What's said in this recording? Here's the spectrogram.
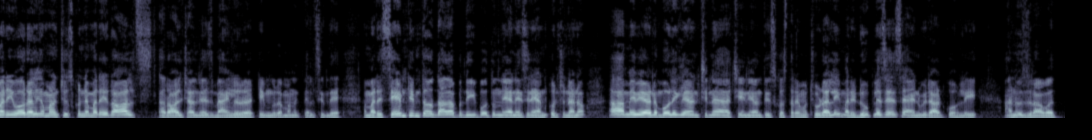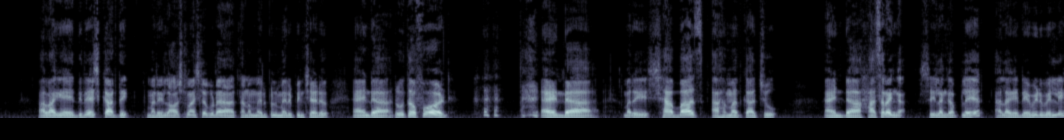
మరి ఓవరాల్గా మనం చూసుకుంటే మరి Royals Royal Challengers Bengaluru team కూడా మనకు తెలిసిందే. మరి సేమ్ టీంతో దాదాపు దిగిపోతుంది అనేసి నేను అనుకుంటున్నాను. మేబీ ఏమైనా బౌలింగ్ ఏమైనా చిన్న చేంజ్ ఏమైనా తీసుకొస్తారేమో చూడాలి. మరి du Plessis and Virat Kohli Anuj Rawat అలాగే దినేష్ కార్తిక్ మరి లాస్ట్ మ్యాచ్లో కూడా తన మెరుపులు మెరిపించాడు. అండ్ రూతోఫర్డ్ అండ్ మరి షహబాజ్ అహ్మద్ కాచు అండ్ హసరంగా శ్రీలంక ప్లేయర్ అలాగే డేవిడ్ వెళ్ళి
